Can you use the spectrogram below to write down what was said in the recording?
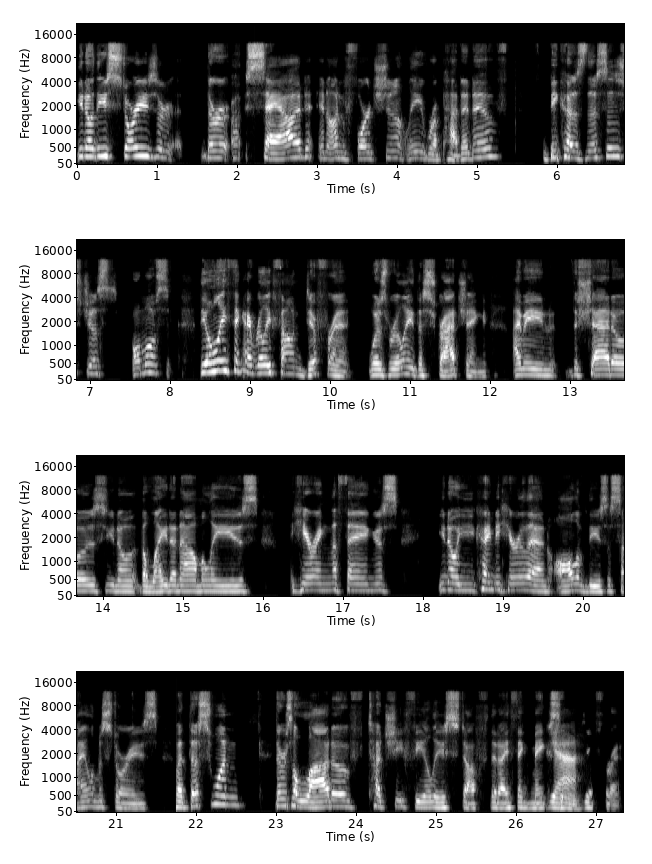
you know, these stories are they're sad and unfortunately repetitive because this is just almost the only thing I really found different was really the scratching. I mean, the shadows, you know, the light anomalies, hearing the things. You know, you kind of hear that in all of these asylum stories. But this one, there's a lot of touchy feely stuff that I think makes yeah. it different.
